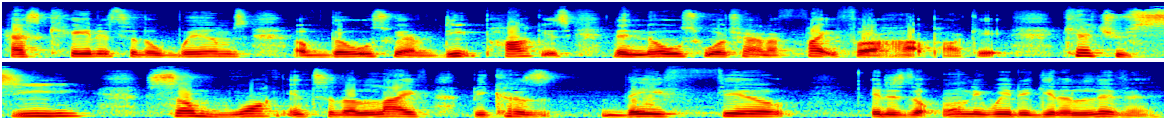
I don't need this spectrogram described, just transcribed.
has catered to the whims of those who have deep pockets than those who are trying to fight for a hot pocket. Can't you see? Some walk into the life because they feel it is the only way to get a living.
